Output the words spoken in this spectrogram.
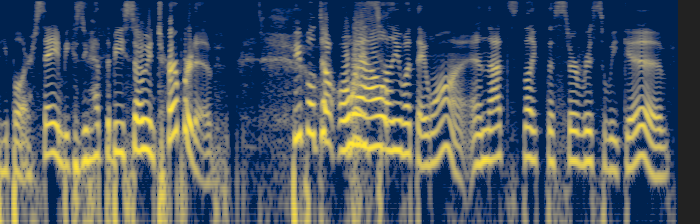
people are saying because you have to be so interpretive. People don't always Well- tell you what they want, and that's like the service we give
